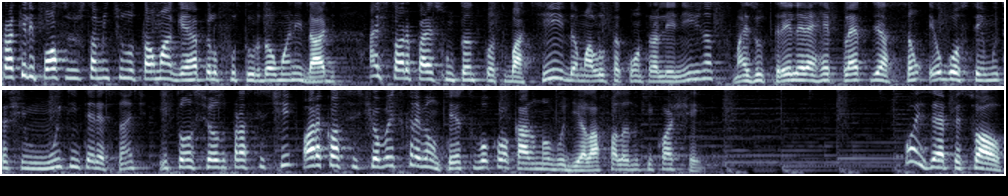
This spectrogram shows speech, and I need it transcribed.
para que ele possa justamente lutar uma guerra pelo futuro da humanidade. A história parece um tanto quanto batida, uma luta contra alienígenas, mas o trailer é repleto de ação. Eu gostei muito, achei muito interessante e tô ansioso para assistir. A hora que eu assistir, eu vou escrever um texto, vou colocar no novo dia lá falando o que eu achei. Pois é, pessoal.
